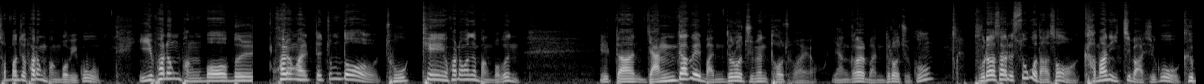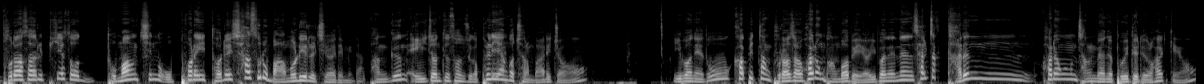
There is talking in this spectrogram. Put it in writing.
첫 번째 활용 방법이고 이 활용 방법을 활용할 때 좀 더 좋게 활용하는 방법은 일단 양각을 만들어주면 더 좋아요. 양각을 만들어주고 불화살을 쏘고 나서 가만히 있지 마시고 그 불화살을 피해서 도망치는 오퍼레이터를 샷으로 마무리를 지어야 됩니다. 방금 에이전트 선수가 플레이한 것처럼 말이죠. 이번에도 카피탕 불화살 활용 방법이에요. 이번에는 살짝 다른 활용 장면을 보여드리도록 할게요.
